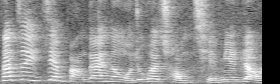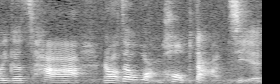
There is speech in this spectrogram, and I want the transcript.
那这一件绑带呢，我就会从前面绕一个叉，然后再往后打结。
